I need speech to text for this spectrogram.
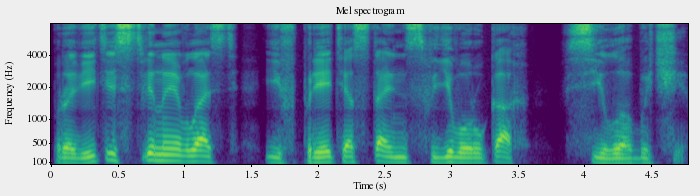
правительственная власть и впредь останется в его руках в силу обычая.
